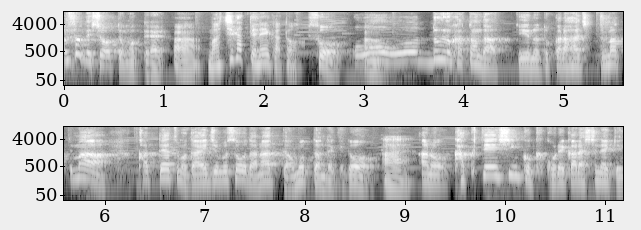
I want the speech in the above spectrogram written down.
嘘でしょ？って思って。うん。間違ってねえかと。そう。おーおーどういうの買ったんだっていうのとから始まってまあ買ったやつも大丈夫そうだなって思ったんだけどはい。あの確定申告これからしなきゃ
